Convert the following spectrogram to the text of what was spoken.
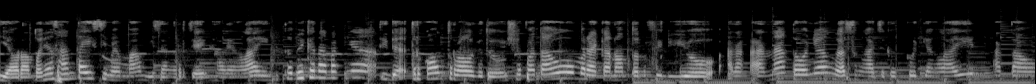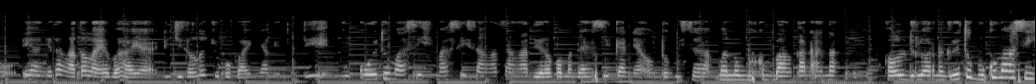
ya orang tuanya santai sih memang bisa ngerjain hal yang lain. Tapi kan anaknya tidak terkontrol gitu. Siapa tahu mereka nonton video anak-anak taunya nggak sengaja ke klik yang lain atau ya kita nggak tahu lah ya bahaya digital tuh cukup banyak gitu di buku itu masih masih sangat-sangat direkomendasikan ya untuk bisa menumbuh kembangkan anak gitu. Kalau di luar negeri tuh buku masih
